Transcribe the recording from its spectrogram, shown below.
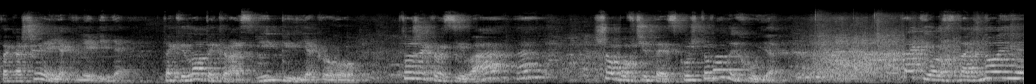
така шия, як в лебедя, так і лапи красні, і пір'я кругом. Тоже красиво, а? а? Що мовчите, скуштували хуя? Так і остальное.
